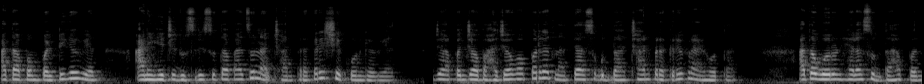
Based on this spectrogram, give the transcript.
आता आपण पलटी घेऊयात आणि ह्याची दुसरी सुद्धा बाजू ना छान प्रकारे शेकून घेऊयात. ज्या आपण ज्या भाज्या वापरतात ना त्या सुद्धा छान प्रकारे फ्राय होतात. आता वरून ह्याला सुद्धा आपण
